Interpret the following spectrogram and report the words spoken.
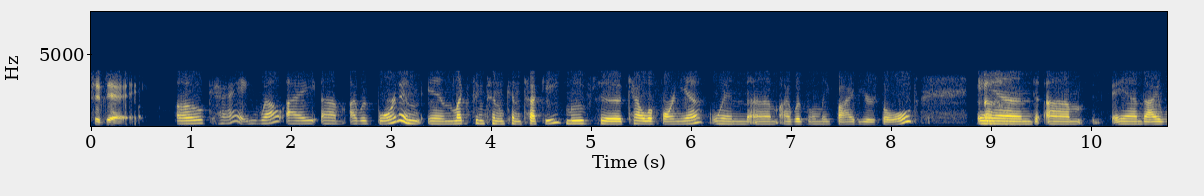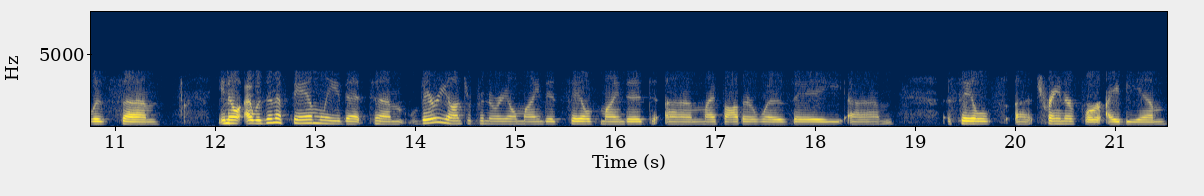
today? Okay. Well, I um I was born in in Lexington, Kentucky, moved to California when um I was only 5 years old uh-huh. and um and I was um you know I was in a family that um very entrepreneurial minded, sales minded. Um my father was a um a sales uh, trainer for IBM.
